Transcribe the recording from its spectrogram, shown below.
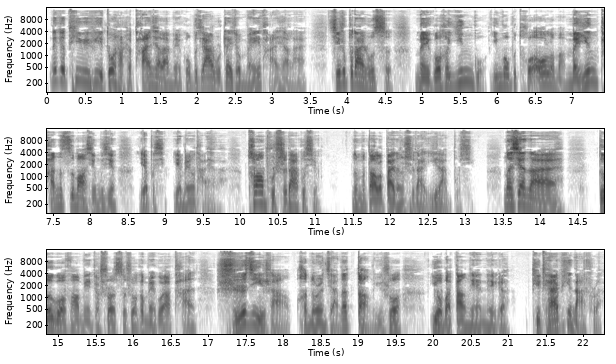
那个 TPP 多少是谈下来，美国不加入，这就没谈下来。其实不但如此，美国和英国，英国不脱欧了吗？美英谈个自贸行不行？也不行，也没有谈下来。特朗普时代不行，那么到了拜登时代依然不行。那现在德国方面就舒尔茨说跟美国要谈，实际上很多人讲，那等于说又把当年那个。TTIP 拿出来，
